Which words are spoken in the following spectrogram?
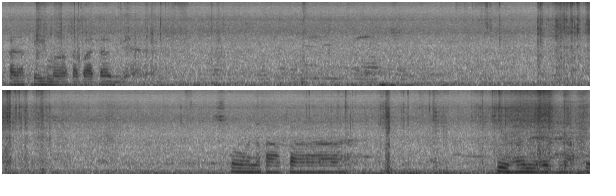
nakalaki mga kapatag. So nakaka 200 na ako.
